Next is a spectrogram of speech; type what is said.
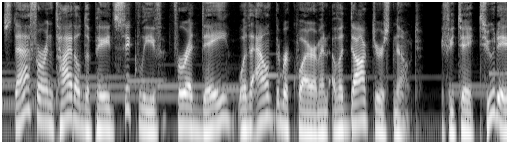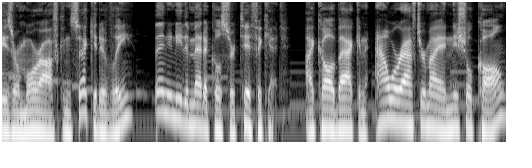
Staff are entitled to paid sick leave for a day without the requirement of a doctor's note. If you take two days or more off consecutively, then you need a medical certificate. I call back an hour after my initial call.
